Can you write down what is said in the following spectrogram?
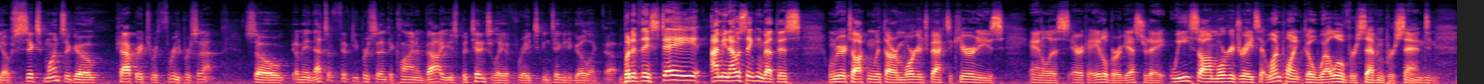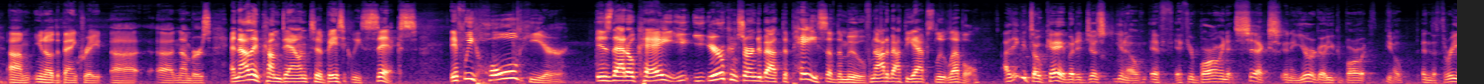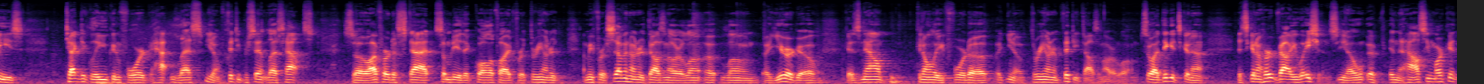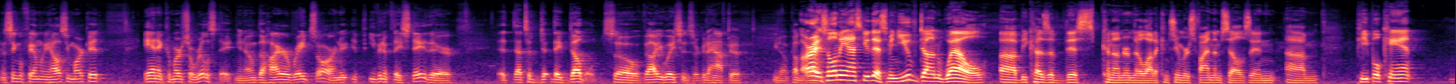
you know, six months ago, cap rates were 3%. So, I mean, that's a 50% decline in values potentially if rates continue to go like that. But if they stay, I mean, I was thinking about this when we were talking with our mortgage-backed securities analyst Erica Adelberg yesterday. We saw mortgage rates at one point go well over seven percent. Um, you know, the bank rate uh, uh, numbers, and now they've come down to basically six. If we hold here, is that okay? You, you're concerned about the pace of the move, not about the absolute level. I think it's okay, but it just, you know, if, if you're borrowing at six and a year ago you could borrow it, you know, in the threes, technically you can afford less, you know, 50% less house. So I've heard a stat, somebody that qualified for a 300, I mean, for a $700,000 loan, uh, loan a year ago, is now can only afford a, you know, $350,000 loan. So I think it's to, it's to hurt valuations, you know, in the housing market, in the single family housing market, and in commercial real estate. You know, the higher rates are, and if, even if they stay there, it, that's a they've doubled. So valuations are going to have to, you know, come. All right, so let me ask you this. I mean, you've done well uh, because of this conundrum that a lot of consumers find themselves in. Um, people can't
